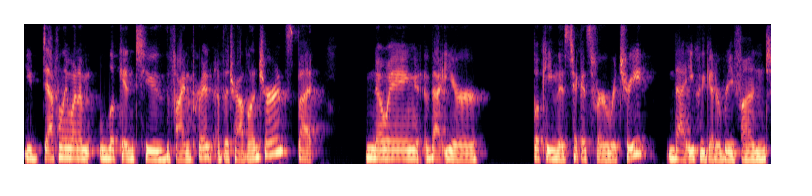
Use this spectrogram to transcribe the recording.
you definitely want to look into the fine print of the travel insurance but knowing that you're booking those tickets for a retreat that you could get a refund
